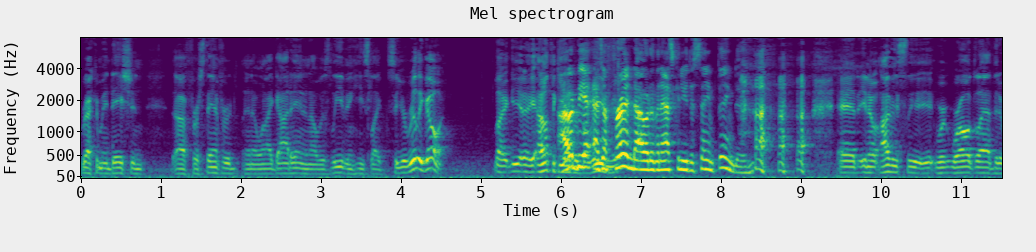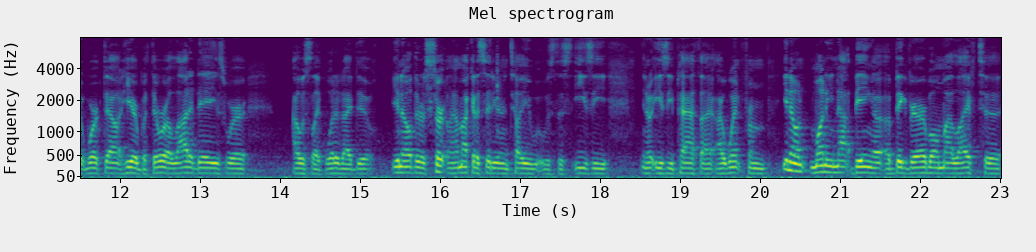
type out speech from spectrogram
recommendation uh, for Stanford, you know, when I got in and I was leaving, he's like, "So you're really going?" Like, you know, I don't think I would be as a me. friend. I would have been asking you the same thing, dude. and you know, obviously, it, we're, we're all glad that it worked out here. But there were a lot of days where I was like, "What did I do?" You know, there's certainly. I'm not going to sit here and tell you it was this easy, you know, easy path. I, I went from you know money not being a, a big variable in my life to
